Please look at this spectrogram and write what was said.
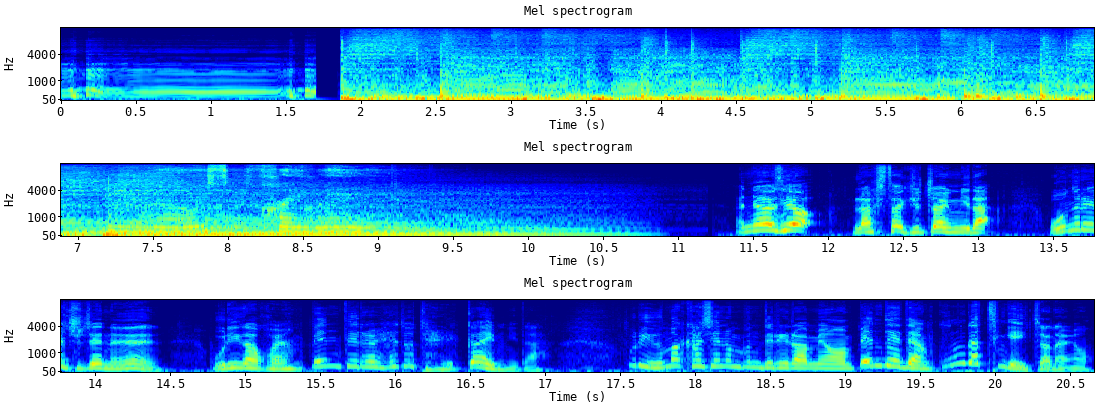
락스타 규짱입니다. 오늘의 주제는 우리가 과연 밴드를 해도 될까입니다. 우리 음악 하시는 분들이라면 밴드에 대한 꿈 같은 게 있잖아요.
